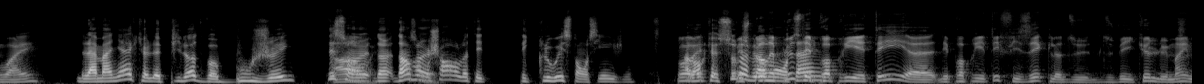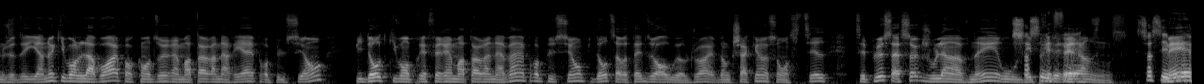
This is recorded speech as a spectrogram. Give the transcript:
Ouais. la manière que le pilote va bouger. Tu sais, sur Ah un- ouais. dans, dans Ah un char, là, t'es, t'es cloué sur ton siège. Alors que sur Mais un je vélo parlais plus des montagne, propriétés, euh, des propriétés physiques là, du, du véhicule lui-même. Je veux dire, il y en a qui vont l'avoir pour conduire un moteur en arrière propulsion, puis d'autres qui vont préférer un moteur en avant propulsion, puis d'autres ça va être du all-wheel drive. Donc chacun a son style. C'est plus à ça que je voulais en venir ou Ça, des vrai. préférences. ça c'est Mais- vrai.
